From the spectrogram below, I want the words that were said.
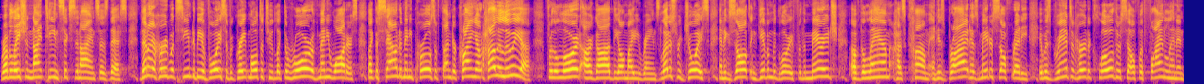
Revelation 19, 6 to 9 says this Then I heard what seemed to be a voice of a great multitude, like the roar of many waters, like the sound of many pearls of thunder, crying out, Hallelujah! For the Lord our God, the Almighty, reigns. Let us rejoice and exult and give him the glory, for the marriage of the Lamb has come, and his bride has made herself ready. It was granted her to clothe herself with fine linen,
